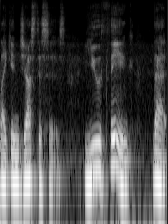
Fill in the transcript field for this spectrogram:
like injustices you think that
